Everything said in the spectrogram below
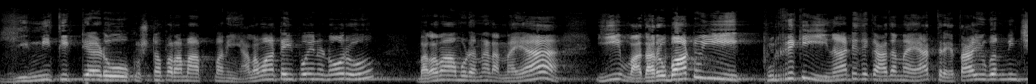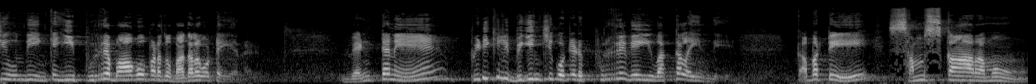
ఎన్ని తిట్టాడో కృష్ణ పరమాత్మని. అలవాటైపోయిన నోరు బలరాముడు అన్నాడు అన్నయ్య ఈ వదరుబాటు ఈ పుర్రెకి ఈనాటిది కాదన్నయ్య. త్రేతాయుగం నుంచి ఉంది ఇంకా ఈ పుర్రె బాగోపడదు బదలగొట్టయ్య అన్నాడు. వెంటనే పిడికిలి బిగించి కొట్టాడు పుర్రె వేయి వక్కలైంది. కాబట్టి సంస్కారము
